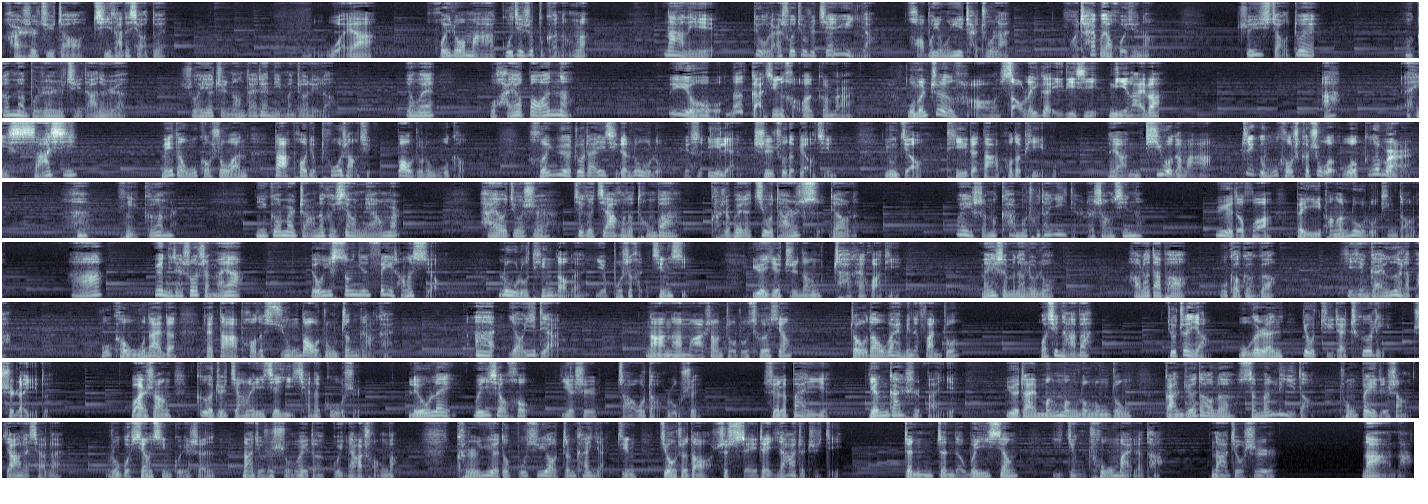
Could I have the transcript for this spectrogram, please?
还是去找其他的小队。我呀，回罗马估计是不可能了，那里对我来说就是监狱一样，好不容易才出来，我才不要回去呢。至于小队，我根本不认识其他的人，所以也只能待在你们这里了，因为我还要报恩呢。哎呦，那感情好啊，哥们儿，我们正好少了一个 ADC，你来吧。啊，哎，啥西？没等五口说完，大炮就扑上去抱住了五口。和月坐在一起的露露也是一脸吃醋的表情，用脚踢着大炮的屁股。哎呀，你踢我干嘛？这个五口可是我我哥们儿。哼，你哥们儿，你哥们儿长得可像娘们儿。还有就是这个家伙的同伴可是为了救他而死掉了，为什么看不出他一点的伤心呢？月的话被一旁的露露听到了。啊，月你在说什么呀？由于声音非常的小。露露听到的也不是很清晰，月也只能岔开话题，没什么的。露露，好了，大炮，五口哥哥，也应该饿了吧？五口无奈的在大炮的熊抱中挣扎开，啊，有一点儿。娜娜马上走出车厢，走到外面的饭桌，我去拿吧。就这样，五个人又挤在车里吃了一顿，晚上各自讲了一些以前的故事，流泪微笑后。也是早早入睡，睡了半夜，应该是半夜。月在朦朦胧胧中感觉到了什么力道从被子上压了下来。如果相信鬼神，那就是所谓的鬼压床吧。可是月都不需要睁开眼睛就知道是谁在压着自己。阵阵的微香已经出卖了他，那就是娜娜。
